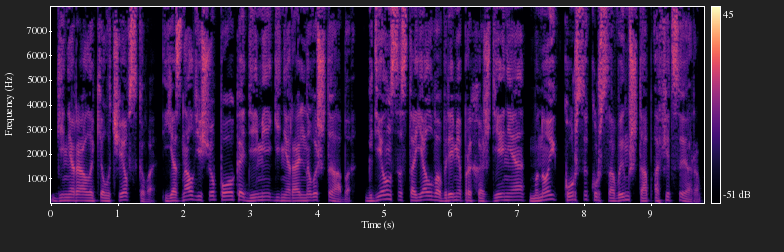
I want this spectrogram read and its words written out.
Генерала Келчевского я знал еще по Академии Генерального штаба, где он состоял во время прохождения мной курса курсовым штаб-офицером.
